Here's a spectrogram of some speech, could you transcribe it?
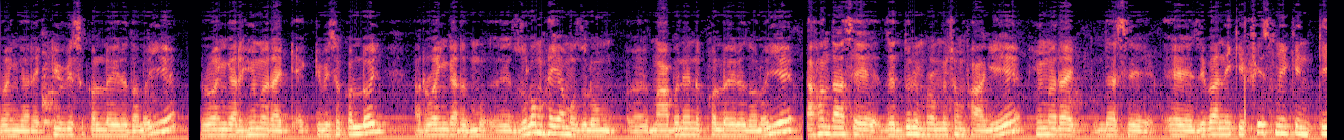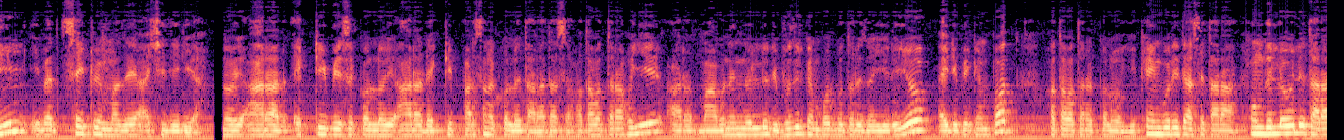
রোহিঙ্গার অ্যাক্টিভিস্ট করল এর দল ইয়ে রোহিঙ্গার হিউম্যান রাইট অ্যাক্টিভিস্ট করল। আর রোহিঙ্গার জুলুম হাইয়া মুজুলুম মা বোনের করল এর দল ইয়ে এখন আছে যে দূর ইনফরমেশন ফাগিয়ে হিউম্যান রাইট আছে যেবা নাকি ফিস মেকিং টিম এবার সেই টিম মাঝে আসি দিয়া তো আর আর অ্যাক্টিভিস্ট করল, আর আর অ্যাক্টিভ পার্সন করল, তারা আছে হতাবার্তা হইয়ে। আর মা বোনের রিফিউজি ক্যাম্পর ভিতরে যাই রিও আইডিপি ক্যাম্পত হতাবার্তা কল হইয়ে। খেঙ্গুরিতে আছে তারা। ফোন দিলে হইলে তারা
